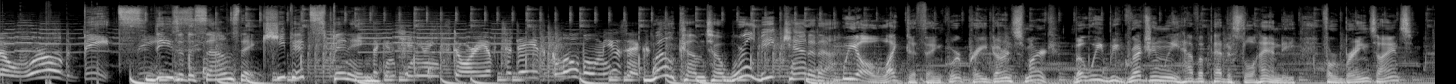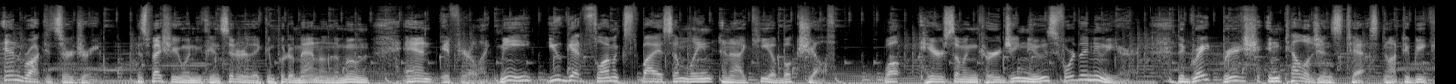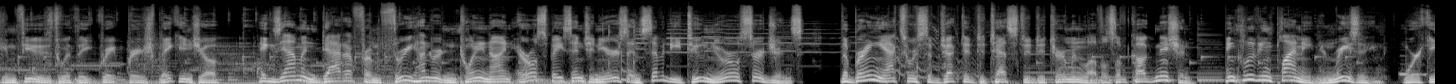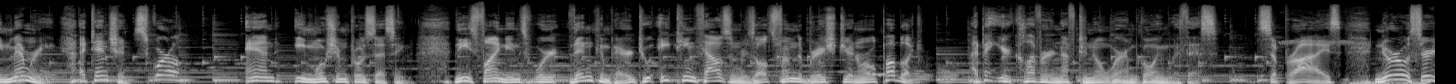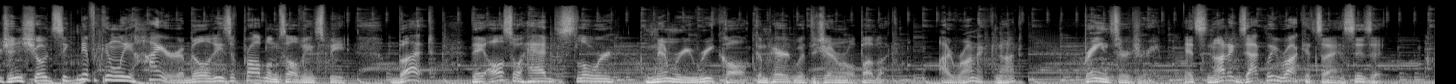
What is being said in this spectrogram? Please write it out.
The world beats. These are the sounds that keep it spinning. The continuing story of today's global music. Welcome to World Beat Canada. We all like to think we're pretty darn smart, but we begrudgingly have a pedestal handy for brain science and rocket surgery. Especially when you consider they can put a man on the moon, and if you're like me, you get flummoxed by assembling an IKEA bookshelf. Well, here's some encouraging news for the new year. The Great British Intelligence Test, not to be confused with the Great British Baking Show, examined data from 329 aerospace engineers and 72 neurosurgeons. The Brainiacs were subjected to tests to determine levels of cognition, including planning and reasoning, working memory, attention, squirrel, and emotion processing. These findings were then compared to 18,000 results from the British general public. I bet you're clever enough to know where I'm going with this. Surprise! Neurosurgeons showed significantly higher abilities of problem solving speed, but they also had slower memory recall compared with the general public. Ironic, not? Brain surgery. It's not exactly rocket science, is it?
